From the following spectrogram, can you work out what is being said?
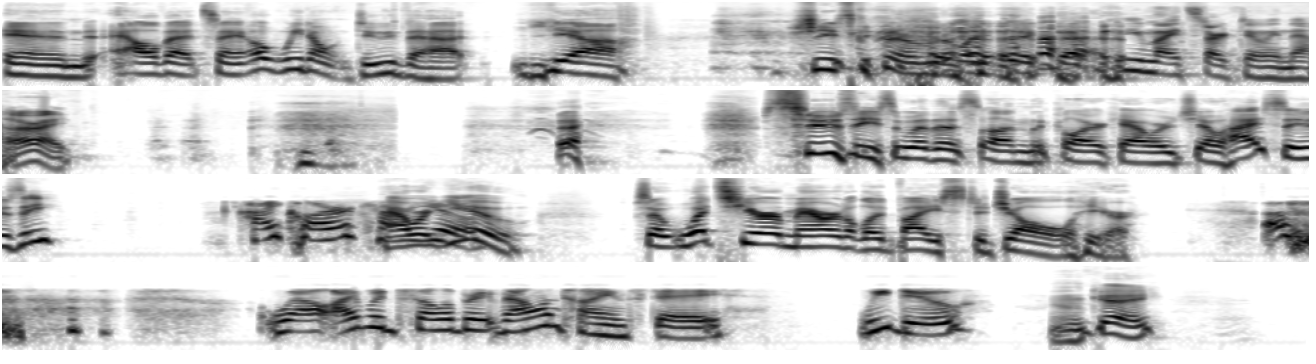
and all that saying, "Oh, we don't do that." Yeah, she's gonna really dig that. You might start doing that. All right. Susie's with us on the Clark Howard Show. Hi, Susie. Hi, Clark. How, How are you? So, what's your marital advice to Joel here? Well, I would celebrate Valentine's Day. We do. Okay.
